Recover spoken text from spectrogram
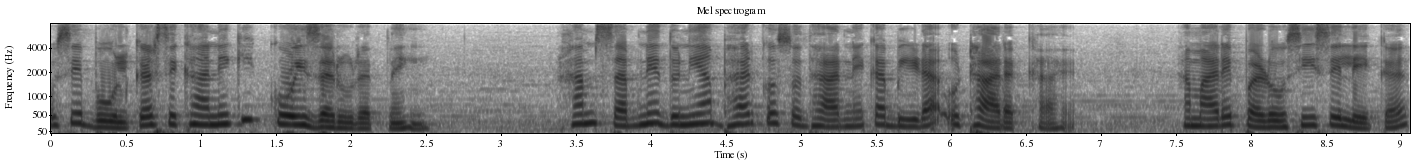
उसे बोलकर सिखाने की कोई ज़रूरत नहीं। हम सबने दुनिया भर को सुधारने का बीड़ा उठा रखा है। हमारे पड़ोसी से लेकर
